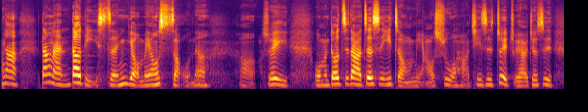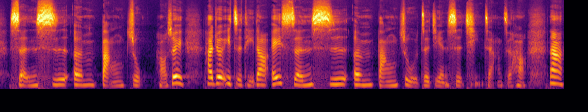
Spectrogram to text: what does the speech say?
那当然，到底神有没有手呢？哦，所以我们都知道这是一种描述哈，其实最主要就是神施恩帮助。好，所以他就一直提到，哎，神施恩帮助这件事情这样子哈。那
